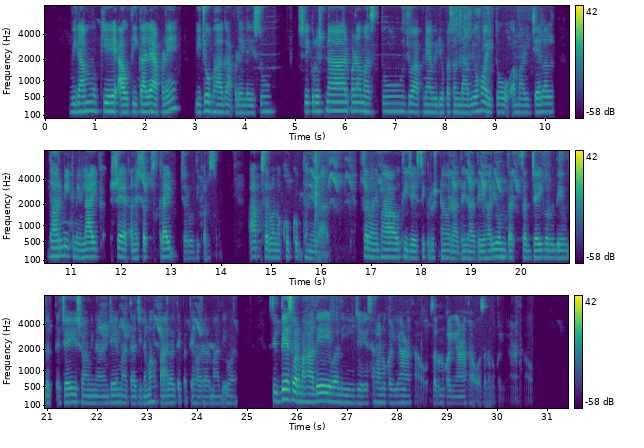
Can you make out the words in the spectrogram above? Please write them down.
વિરામ મૂકીએ. આવતીકાલે આપણે બીજો ભાગ આપણે લઈશું. શ્રી કૃષ્ણાર્પણમસ્તુ જો આપને આ વીડિયો પસંદ આવ્યો હોય તો અમારી ચેનલ ધાર્મિકને લાઈક, શેર અને સબસ્ક્રાઈબ જરૂરથી કરશો. આપ સર્વનો ખૂબ ખૂબ ધન્યવાદ. સર્વને ભાવથી જય શ્રી કૃષ્ણ રાધે રાધે. હરિઓમ તત્સત. જય ગુરુદેવ દત્ત. જય સ્વામિનારાયણ. જય માતાજી નમઃ. પાર્વતી પતે. હર હર મહાદેવ. હર સિદ્ધેશ્વર મહાદેવની જય સર્વનું કલ્યાણ થાઓ સર્વનું કલ્યાણ થાઓ સર્વનું કલ્યાણ થાઓ.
